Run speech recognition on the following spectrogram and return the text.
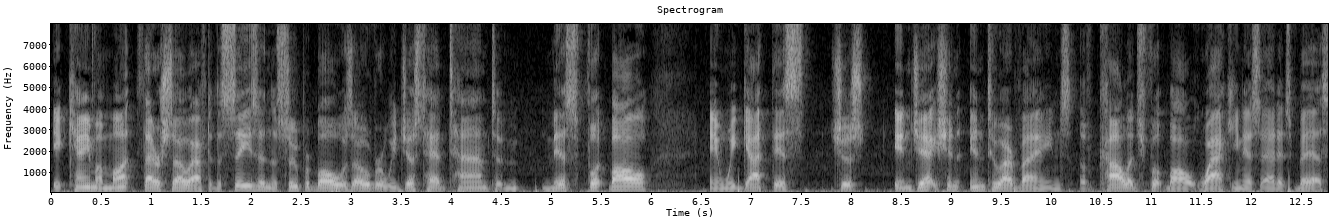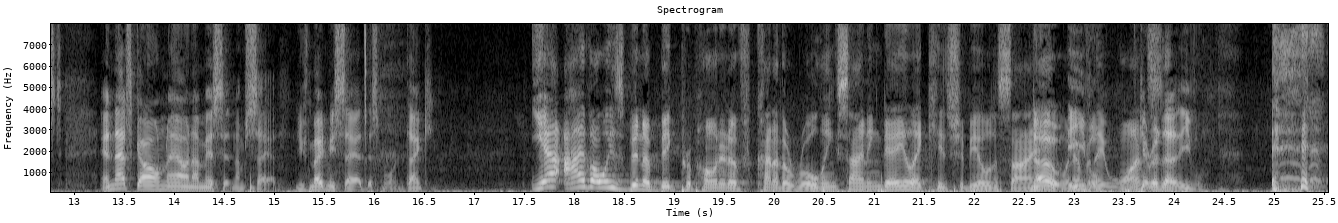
It came a month or so after the season. The Super Bowl was over. We just had time to miss football, and we got this just injection into our veins of college football wackiness at its best. And that's gone now, and I miss it, and I'm sad. You've made me sad this morning. Thank you. Yeah, I've always been a big proponent of kind of the rolling signing day. Like kids should be able to sign No, whenever evil. they want. Get rid of that evil.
